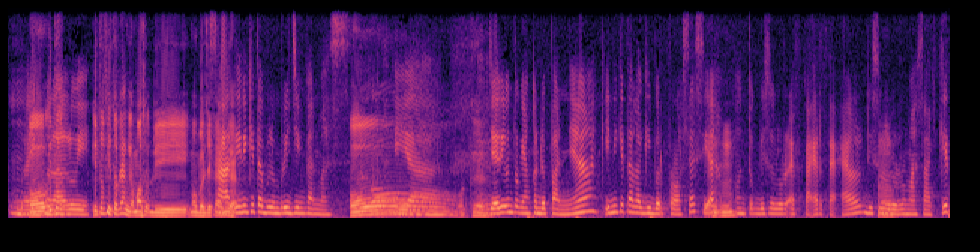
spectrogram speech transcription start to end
baik oh, melalui itu itu fiturnya nggak masuk di mobil JKN saat ini kita belum bridging kan Mas. Oh, Iya. Oke. Jadi untuk yang ke depannya, ini kita lagi berproses ya untuk di seluruh FKRTL di seluruh rumah sakit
